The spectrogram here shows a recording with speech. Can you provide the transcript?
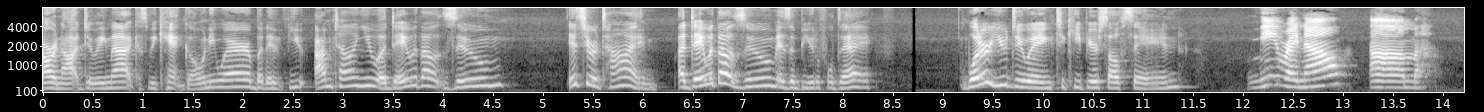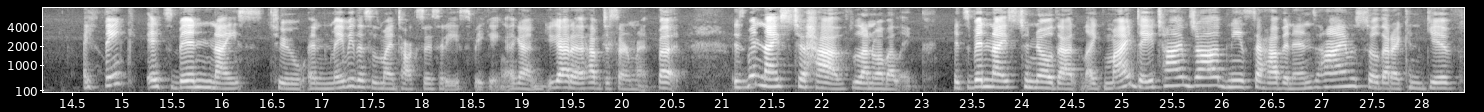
are not doing that cuz we can't go anywhere, but if you I'm telling you a day without Zoom, it's your time. A day without Zoom is a beautiful day. What are you doing to keep yourself sane? Me right now, um, I think it's been nice to, and maybe this is my toxicity speaking. Again, you gotta have discernment, but it's been nice to have La Nueva Link. It's been nice to know that like my daytime job needs to have an end time so that I can give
